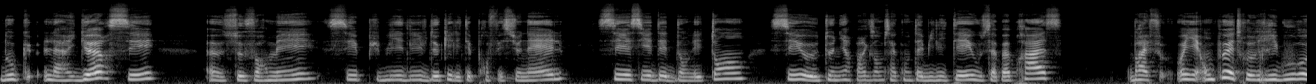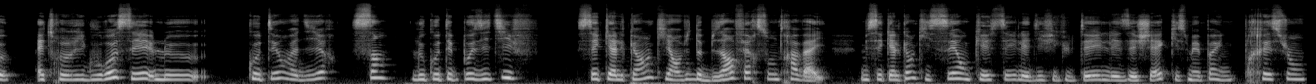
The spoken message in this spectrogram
Donc la rigueur, c'est euh, se former, c'est publier des livres de qualité professionnelle, c'est essayer d'être dans les temps, c'est euh, tenir par exemple sa comptabilité ou sa paperasse. Bref, voyez, on peut être rigoureux. Être rigoureux, c'est le côté, on va dire, sain, le côté positif. C'est quelqu'un qui a envie de bien faire son travail, mais c'est quelqu'un qui sait encaisser les difficultés, les échecs, qui se met pas une pression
